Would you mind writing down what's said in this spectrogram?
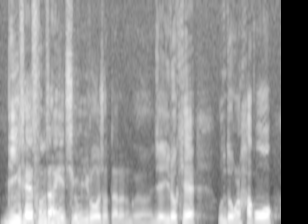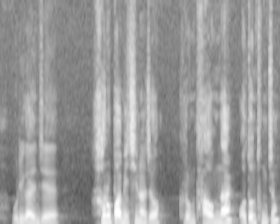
미세 손상이 지금 이루어졌다라는 거예요. 이제 이렇게 운동을 하고 우리가 이제 하룻밤이 지나죠. 그럼 다음 날 어떤 통증?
